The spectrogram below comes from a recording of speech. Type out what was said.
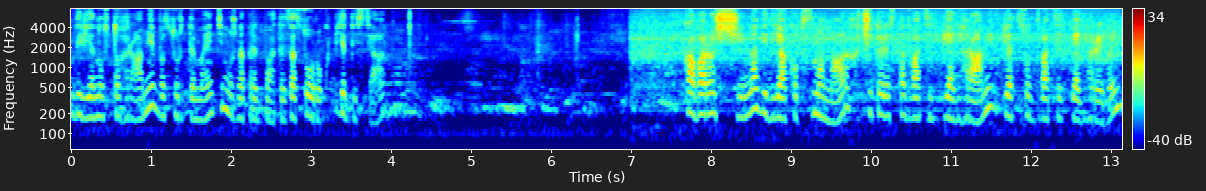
90 грамів в асортименті можна придбати за 40,50. Кава розчинна від Якобс Монарх 425 грамів 525 гривень.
